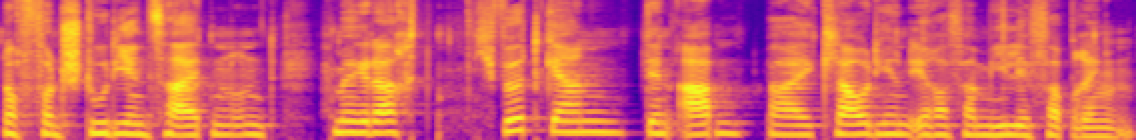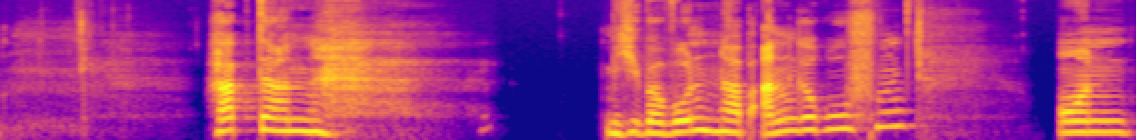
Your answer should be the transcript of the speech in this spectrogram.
noch von Studienzeiten und ich habe mir gedacht, ich würde gern den Abend bei Claudi und ihrer Familie verbringen. Hab dann mich überwunden, habe angerufen und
